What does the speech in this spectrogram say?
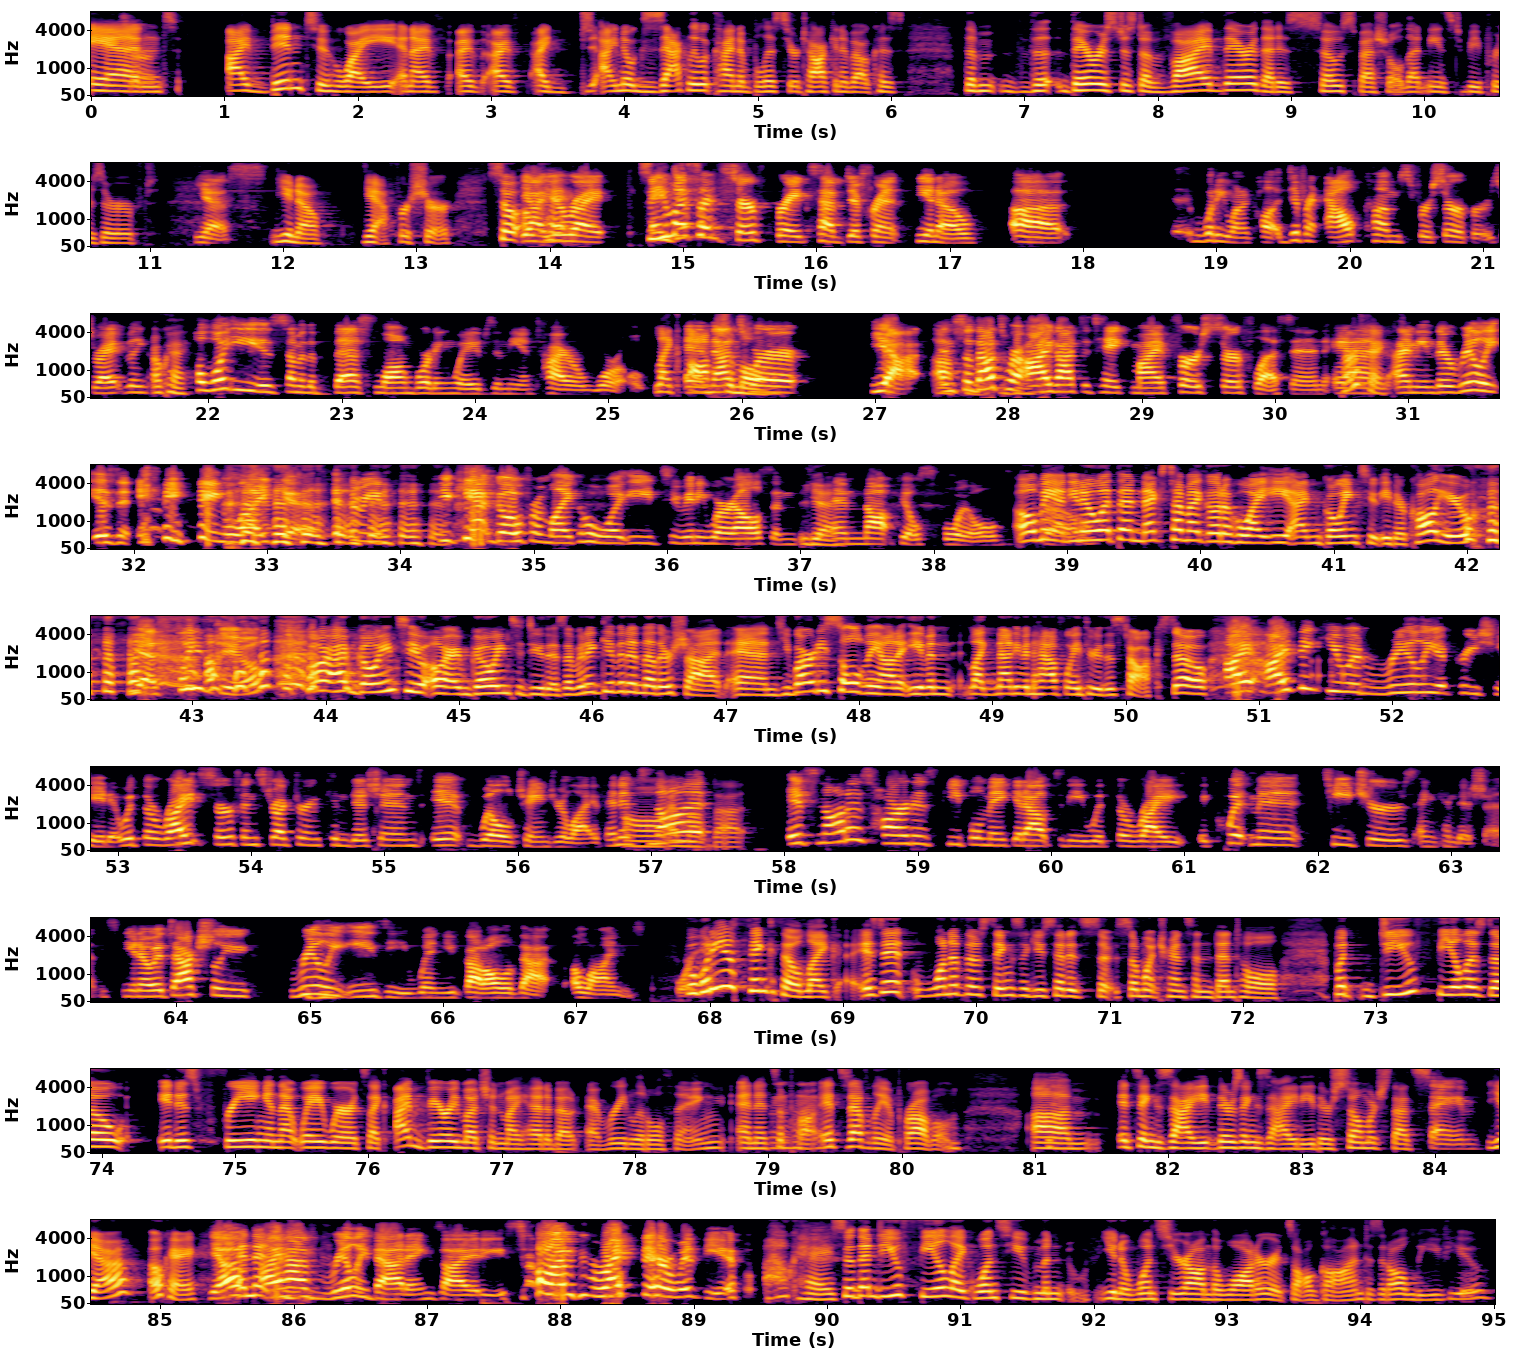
And I've been to Hawaii and I've I've I've I, I know exactly what kind of bliss you're talking about because the the there is just a vibe there that is so special that needs to be preserved. Yes. You know, yeah, for sure. So Yeah, okay. you're right. So and you must different have surf breaks have different, you know, uh what do you want to call it? Different outcomes for surfers, right? Like okay, Hawaii is some of the best longboarding waves in the entire world. like and optimal. that's where Yeah. And so that's where. I got to take my first surf lesson. And Perfect. I mean, there really isn't anything like it. I mean, you can't go from like Hawaii to anywhere else and Yeah. and not feel spoiled. Oh man, you know what? Then next time I go to Hawaii, I'm going to either call you. Yes, please do. or I'm going to, or I'm going to do this. I'm going to give it another shot. And you've already sold me on it, even like not even halfway through this talk. So I, I think you would really appreciate it. With the right surf instructor and conditions, it will change your life. And it's oh, I not love that. it's not as hard as people make it out to be with the right equipment, teachers, and conditions. You know, it's actually really easy when you've got all of that aligned. Mm-hmm. But you. what do you think though? Like, is it one of those things, like you said, it's so, somewhat transcendental, but do you feel as though it is freeing in that way where it's like, I'm very much in my head about every little thing and it's a pro- Mhm. it's definitely a problem. Um, it's anxiety. There's anxiety. There's so much that's Same. yeah. Okay. Yeah, And then- I have really bad anxiety, so I'm right there with you. Okay. So then do you feel like once you've, you know, once you're on the water, it's all gone? Does it all leave you?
